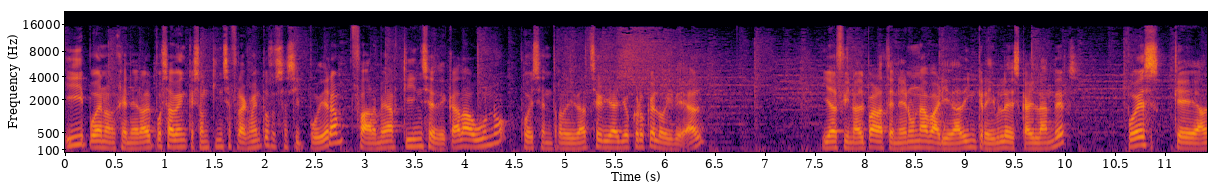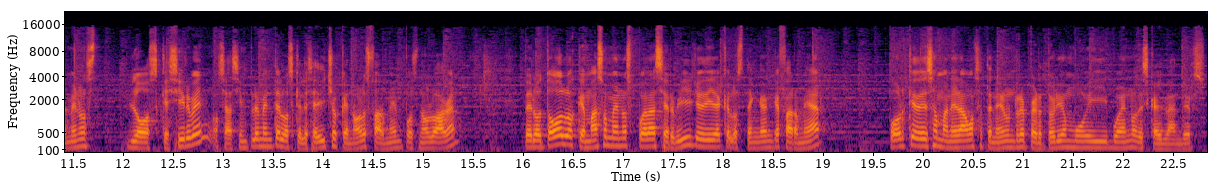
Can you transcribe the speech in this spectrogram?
Y bueno, en general pues saben que son 15 fragmentos, o sea, si pudieran farmear 15 de cada uno, pues en realidad sería yo creo que lo ideal. Y al final para tener una variedad increíble de Skylanders, pues que al menos los que sirven, o sea, simplemente los que les he dicho que no los farmen, pues no lo hagan. Pero todo lo que más o menos pueda servir, yo diría que los tengan que farmear. Porque de esa manera vamos a tener un repertorio muy bueno de Skylanders.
